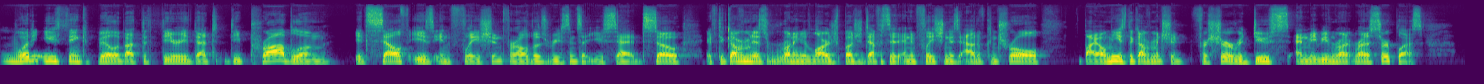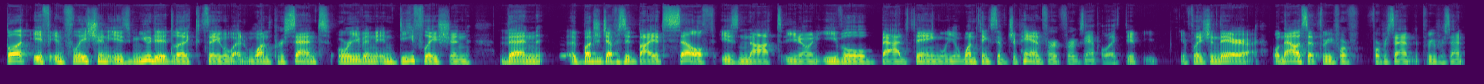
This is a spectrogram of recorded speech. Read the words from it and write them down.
What do you think, Bill, about the theory that the problem itself is inflation for all those reasons that you said? So, if the government is running a large budget deficit and inflation is out of control, by all means, the government should for sure reduce and maybe even run, run a surplus. But if inflation is muted, like say at 1% or even in deflation, then a budget deficit by itself is not, you know, an evil bad thing. You know, one thinks of Japan for for example, like the inflation there. Well, now it's at three, four, four percent, three percent.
